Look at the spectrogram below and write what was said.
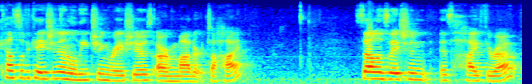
Calcification and leaching ratios are moderate to high. Salinization is high throughout.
